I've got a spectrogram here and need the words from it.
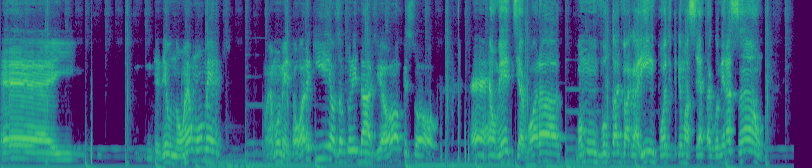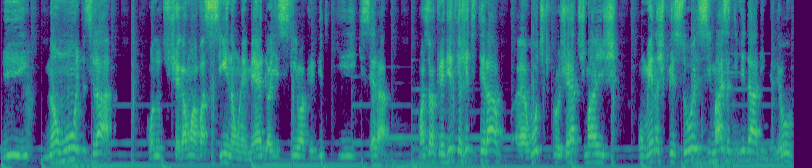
é, e, entendeu? Não é o momento. Não é o momento. A hora que as autoridades, ó, oh, pessoal, é, realmente agora vamos voltar devagarinho, pode ter uma certa aglomeração e não muito, sei lá, quando chegar uma vacina, um remédio, aí sim eu acredito que, que será. Mas eu acredito que a gente terá é, outros projetos, mas com menos pessoas e mais atividade, entendeu?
